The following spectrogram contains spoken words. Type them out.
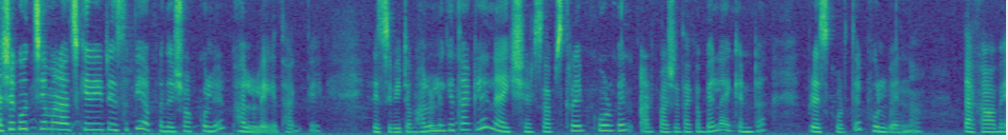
আশা করছি আমার আজকের এই রেসিপি আপনাদের সকলের ভালো লেগে থাকবে। রেসিপিটা ভালো লেগে থাকলে লাইক শেয়ার সাবস্ক্রাইব করবেন, আর পাশে থাকা বেল আইকনটা প্রেস করতে ভুলবেন না। দেখা হবে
